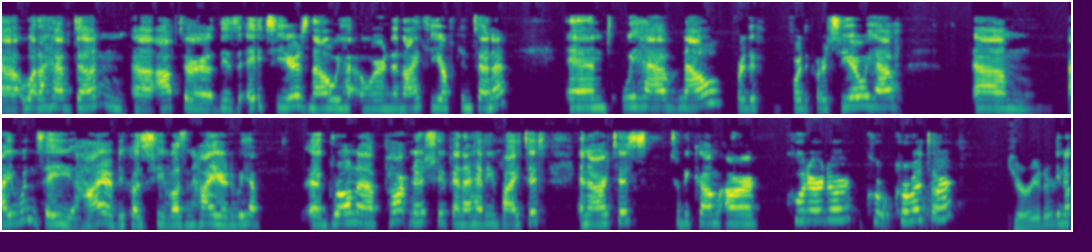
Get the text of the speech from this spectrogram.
uh, what I have done uh, after these eight years now, we ha- we're in the ninth year of Quintana, and we have now for the for the first year we have um, I wouldn't say hired because she wasn't hired. We have uh, grown a partnership, and I have invited an artist to become our curator. Cur- curator, Curator? You know,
